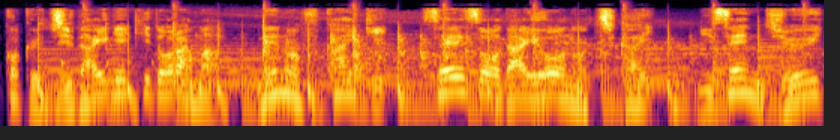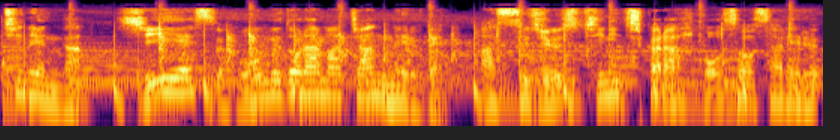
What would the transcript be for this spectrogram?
国時代劇ドラマ、目の深い木、清掃大王の誓い、2011年が CS ホームドラマチャンネルで明日17日から放送される。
